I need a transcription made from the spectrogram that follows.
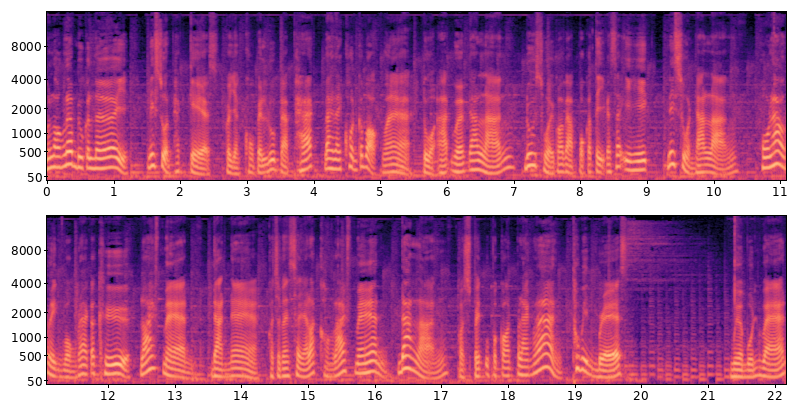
มาลองเริ่มดูกันเลย ในส่วนแพ็กเกจก็ยังคงเป็นรูปแบบแพ็คหลายๆ คนก็บอกว่าตัวอาร์ตเวิร์กด้านหลัง ดูสวยกว่าแบบปกติกันซะอีก ในส่วนด้านหลังโฮล่าเริงวงแรกก็คือ Life Man ด้านหน้าก็จะเป็นสัญลักษณ์ของ Life Man ด้านหลังก็จะเป็นอุปกรณ์แปลงร่าง Twin Brace เมื่อหมุนแหวน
